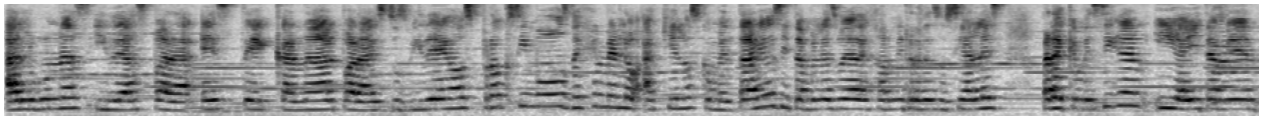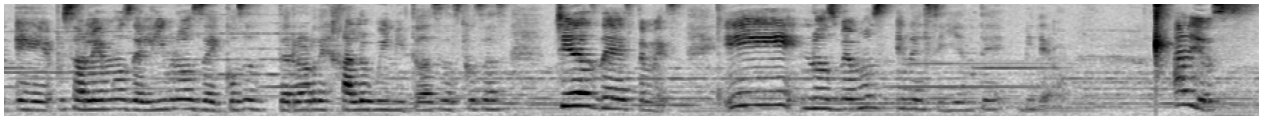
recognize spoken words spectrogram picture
algunas ideas para este canal, para estos videos próximos, déjenmelo aquí en los comentarios y también les voy a dejar mis redes sociales para que me sigan y ahí también eh, pues hablemos de libros, de cosas de terror, de Halloween y todas esas cosas chidas de este mes. Y nos vemos en el siguiente video. Adiós.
